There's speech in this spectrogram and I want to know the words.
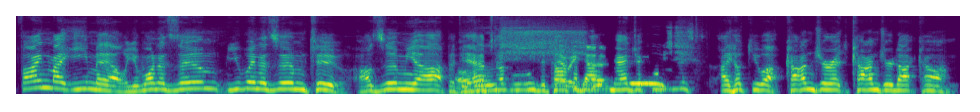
find my email. You want to Zoom? You win a Zoom too. I'll Zoom you up. If you have Oh, something you to talk about go. magic, I hook you up. Conjure at conjure.com.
